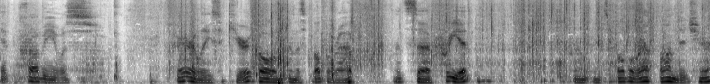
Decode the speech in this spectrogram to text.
it probably was fairly secure. It's all in this bubble wrap. Let's uh, free it from its bubble wrap bondage here.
